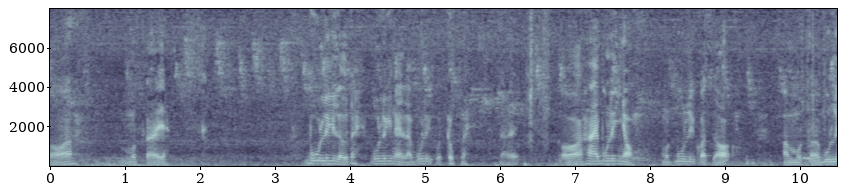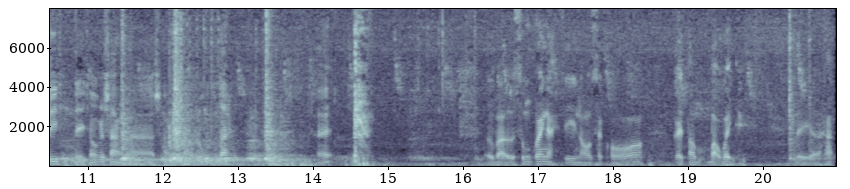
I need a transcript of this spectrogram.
có một cái bu ly lớn này. Bu ly này là bu ly của trục này. Đấy có hai bu ly nhỏ một bu ly quạt gió. Ờ, một bu ly để cho cái sàng à, sàng, sàng rung chúng ta. Đấy. Ở và ở xung quanh này thì nó sẽ có cái tấm bảo vệ để à, hạn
